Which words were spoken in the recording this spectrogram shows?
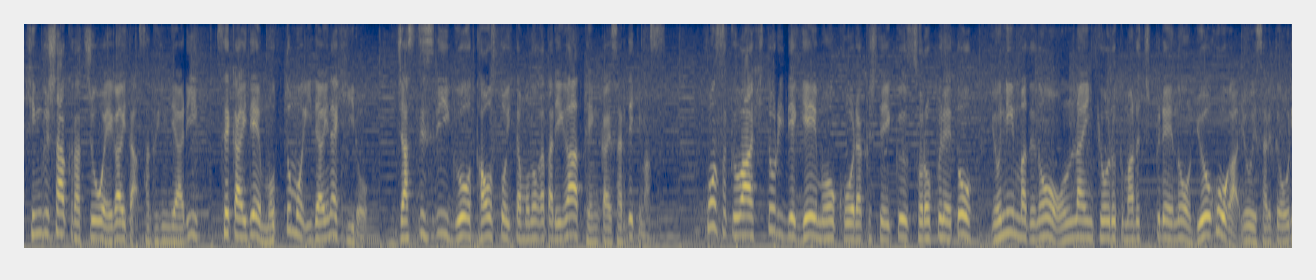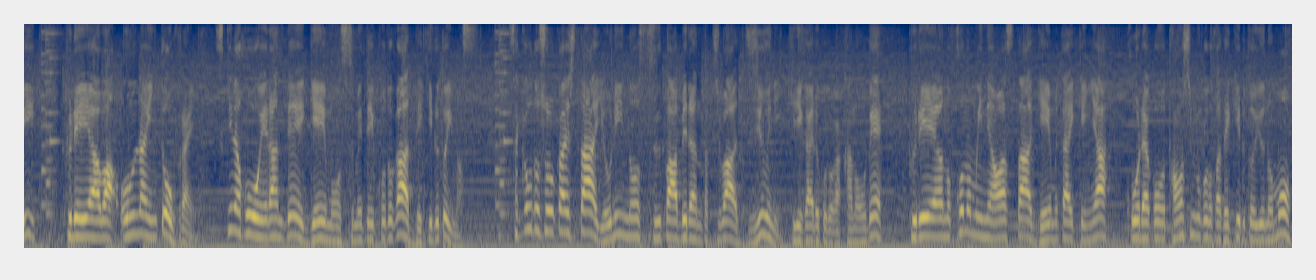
キングシャークたちを描いた作品であり世界で最も偉大なヒーロージャスティスリーグを倒すといった物語が展開されてきます。本作は1人でゲームを攻略していくソロプレイと4人までのオンライン協力マルチプレイの両方が用意されておりプレイヤーはオンラインとオフライン。好きな方を選んでゲームを進めていくことができるといいます。先ほど紹介した4人のスーパーヴィランたちは自由に切り替えることが可能でプレイヤーの好みに合わせたゲーム体験や攻略を楽しむことができるというのも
